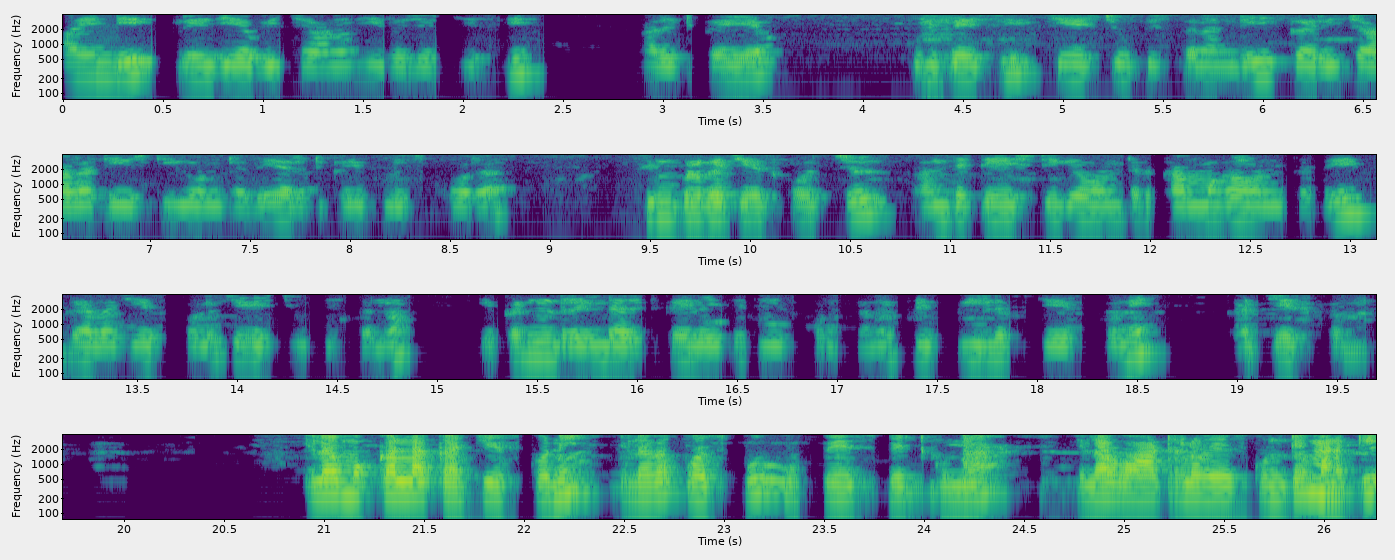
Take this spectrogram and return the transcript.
హాయ్ అండి. క్రేజీ అవి ఛానల్. ఈరోజు వచ్చేసి అరటికాయ పులిపేసి చేసి చూపిస్తానండి. కర్రీ చాలా టేస్టీగా ఉంటుంది. అరటికాయ పులుసు కూర సింపుల్గా చేసుకోవచ్చు. అంతే టేస్టీగా ఉంటుంది కమ్మగా ఉంటుంది. ఇప్పుడు ఎలా చేసుకోవాలో చేసి చూపిస్తాను. ఇక్కడ నేను రెండు అరటికాయలు అయితే తీసుకుంటున్నాను. ఇప్పుడు పీలప్ చేసుకొని కట్ చేసుకున్నాను ఇలా ముక్కల్లా కట్ చేసుకొని ఇలాగ పసుపు ఉప్పు వేసి పెట్టుకున్నా. ఇలా వాటర్లో వేసుకుంటే మనకి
